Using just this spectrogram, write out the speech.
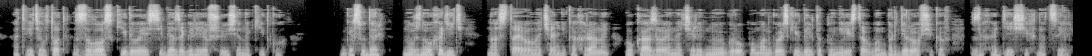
— ответил тот, зло скидывая с себя загоревшуюся накидку. «Государь, нужно уходить», — настаивал начальник охраны, указывая на очередную группу монгольских дельтапланеристов-бомбардировщиков, заходящих на цель.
